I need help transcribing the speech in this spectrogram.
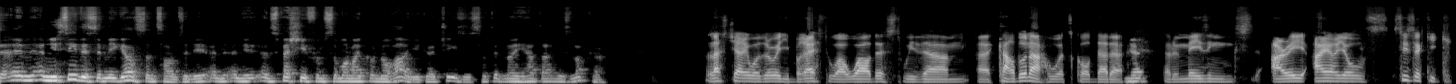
and, and you see this in Ligue 1 sometimes, and, you, and, and, you, and especially from someone like Honorat, you go, Jesus, I didn't know he had that in his locker last year it was already Brest who awarded wildest with um, uh, Cardona, who had scored that uh, yeah. that amazing aerial scissor kick.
